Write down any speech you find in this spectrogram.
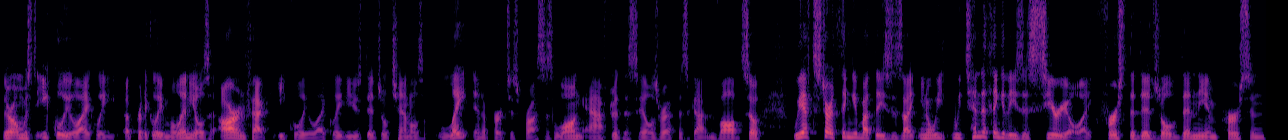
They're almost equally likely, uh, particularly millennials, are in fact equally likely to use digital channels late in a purchase process, long after the sales rep has got involved. So we have to start thinking about these as like, you know, we, we tend to think of these as serial, like first the digital, then the in person.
